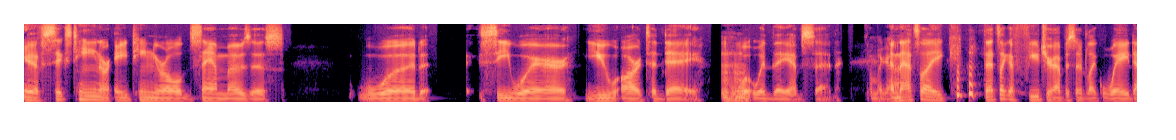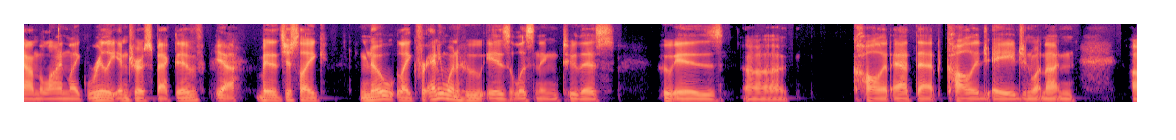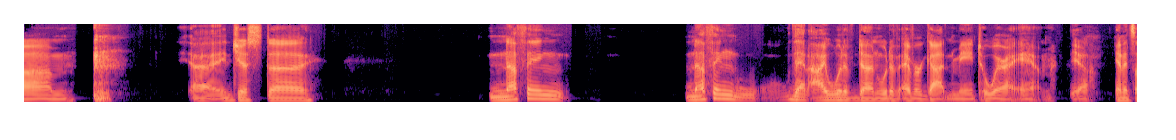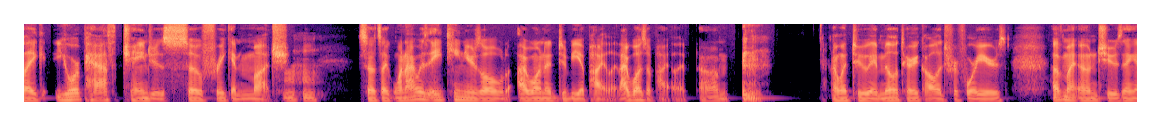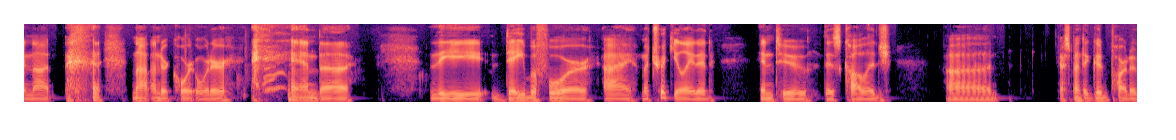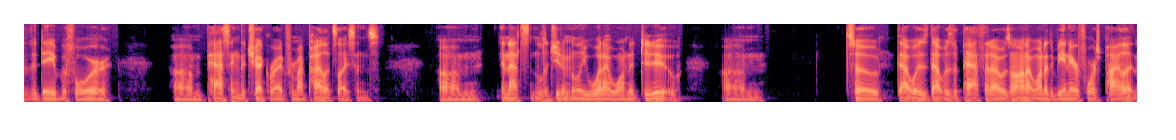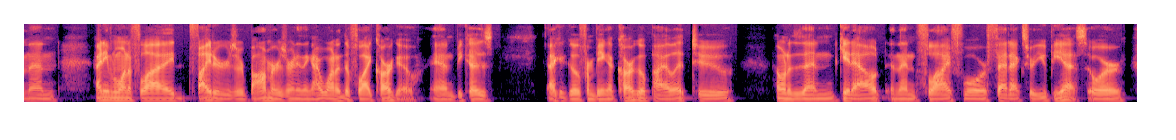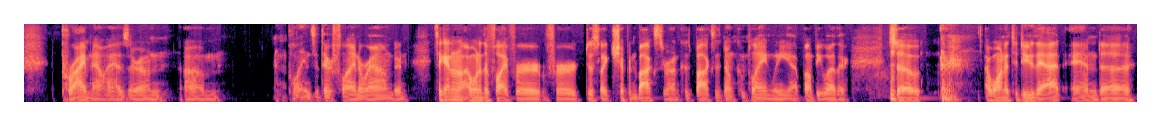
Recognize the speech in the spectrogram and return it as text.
if 16 or 18 year old Sam Moses would see where you are today, Mhm. what would they have said? Oh my God. And that's like that's like a future episode, like way down the line, like really introspective. yeah. But it's just like no, like for anyone who is listening to this, who is uh call it at that college age and whatnot, and um uh just uh nothing nothing that I would have done would have ever gotten me to where I am. Yeah. And it's like your path changes so freaking much. hmm So it's like when I was 18 years old, I wanted to be a pilot. I was a pilot. Um, I went to a military college for four years of my own choosing and not not under court order. and uh, the day before I matriculated into this college, uh, I spent a good part of the day before um, passing the check ride for my pilot's license. Um, and that's legitimately what I wanted to do. Um, so that was that was the path that I was on. I wanted to be an Air Force pilot, and then I didn't even want to fly fighters or bombers or anything. I wanted to fly cargo, and because I could go from being a cargo pilot to I wanted to then get out and then fly for FedEx or UPS or Prime now has their own um, planes that they're flying around, and it's like I don't know. I wanted to fly for for just like shipping boxes around because boxes don't complain when you got bumpy weather. So I wanted to do that, and uh,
